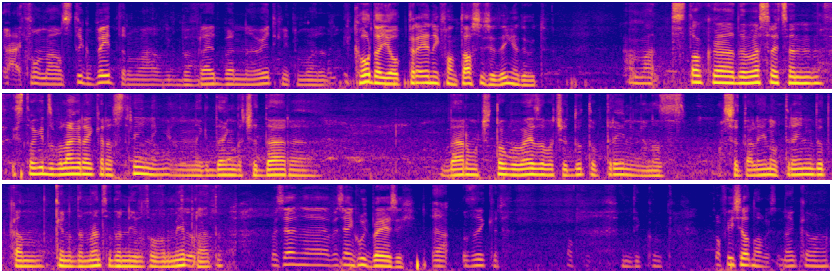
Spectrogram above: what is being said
Ja, ik vond me een stuk beter, maar of ik bevrijd ben, weet ik niet. Maar... Ik hoor dat je op training fantastische dingen doet. Ja, maar het is toch, de wedstrijd zijn, is toch iets belangrijker dan training. En ik denk dat je daar, daar moet je toch bewijzen wat je doet op training. En als, als je het alleen op training doet, kan, kunnen de mensen er niet over meepraten. We zijn, we zijn goed bezig. Ja, zeker. Vind ik ook. Proficiat nog eens. Dank u wel.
